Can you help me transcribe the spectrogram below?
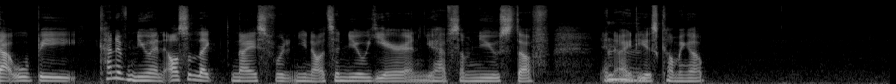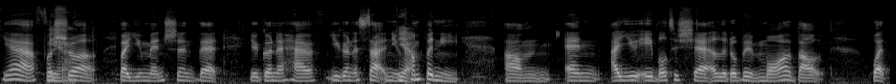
That will be kind of new and also like nice for you know it's a new year and you have some new stuff and ideas coming up. Yeah, for Yeah. sure. But you mentioned that you're gonna have you're gonna start a new Yeah. company, um, and are you able to share a little bit more about what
